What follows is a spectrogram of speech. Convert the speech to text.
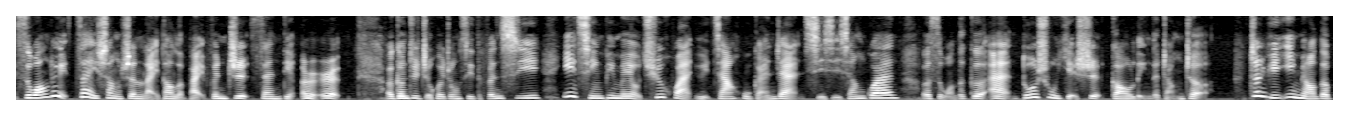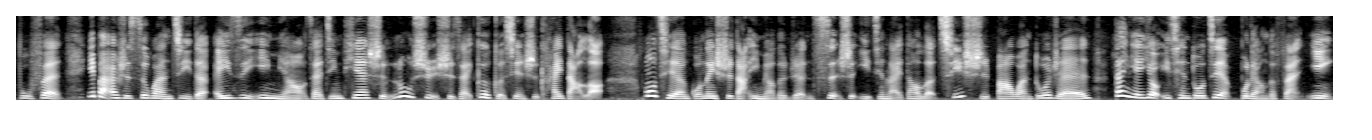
死亡率再上升来到了百分之三点二二。而根据指挥中心的分析，疫情并没有趋缓，与家户感染息息相关，而死亡的个案多数也是高龄的长者。至于疫苗的部分，一百二十四万剂的 AZ 疫苗在今天是陆续是在各个县市开打了。目前国内施打疫苗的人次是已经来到了七十八万多人，但也有一千多件不良的反应。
